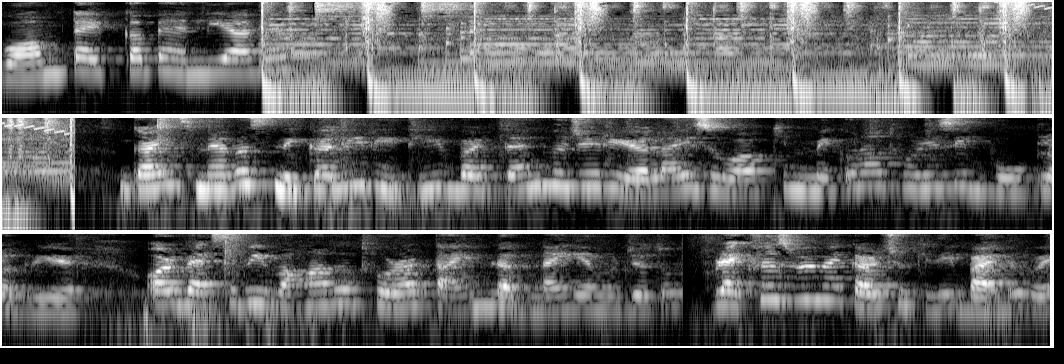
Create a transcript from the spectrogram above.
वार्म टाइप का पहन लिया है। गाइस मैं बस निकल ही रही थी बट देन मुझे रियलाइज़ हुआ कि मेरे को ना थोड़ी सी भूख लग रही है। और वैसे भी वहाँ तो थोड़ा टाइम लगना ही है मुझे तो ब्रेकफास्ट भी मैं कर चुकी थी बाय द वे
